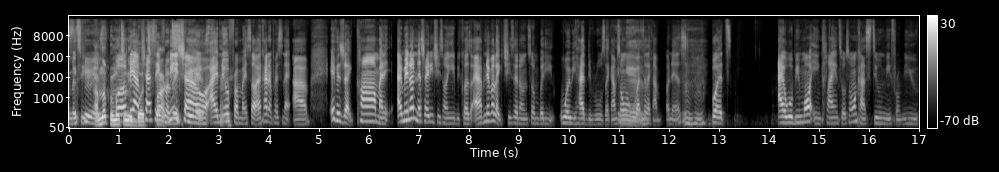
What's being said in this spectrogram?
From experience. I'm not promoting But promoting me, it, I'm but trying to say. From me, Sha. I know from myself, I'm kind of person I am. If it's like calm and it, I may not necessarily cheat on you because I have never like cheated on somebody where we had the rules. Like I'm someone who I feel like I'm honest, Mhm. but I will be more inclined to. Someone can steal me from you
